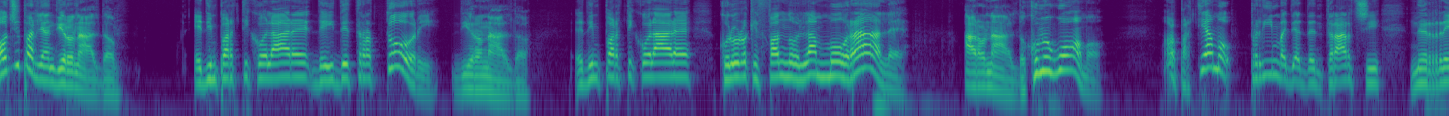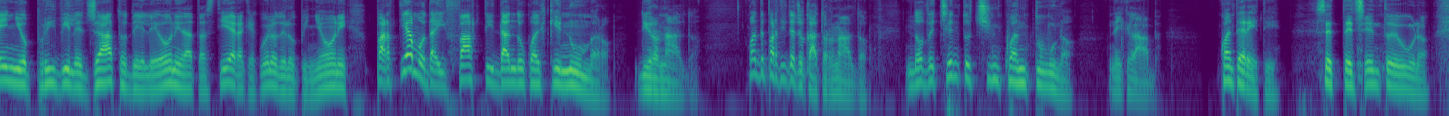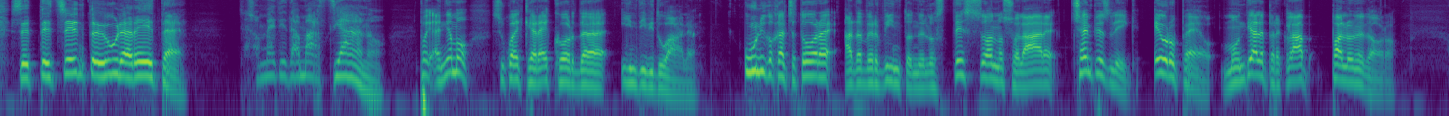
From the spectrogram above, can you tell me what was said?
Oggi parliamo di Ronaldo ed in particolare dei detrattori di Ronaldo ed in particolare coloro che fanno la morale a Ronaldo come uomo. Allora, partiamo prima di addentrarci nel regno privilegiato dei leoni da tastiera, che è quello delle opinioni, partiamo dai fatti dando qualche numero di Ronaldo. Quante partite ha giocato Ronaldo? 951 nei club. Quante reti? 701. 701 rete! Cioè, sono medie da marziano. Poi andiamo su qualche record individuale. Unico calciatore ad aver vinto nello stesso anno solare Champions League, Europeo, Mondiale per club, Pallone d'Oro.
